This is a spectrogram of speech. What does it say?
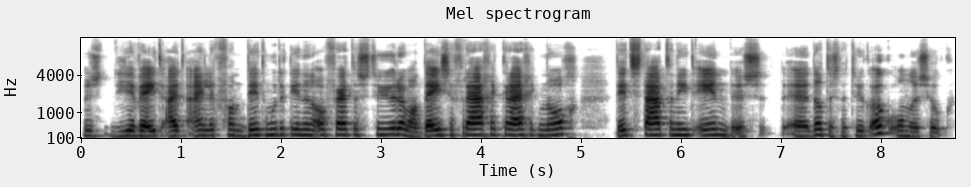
Dus je weet uiteindelijk van, dit moet ik in een offerte sturen, want deze vragen krijg ik nog. Dit staat er niet in, dus uh, dat is natuurlijk ook onderzoek.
